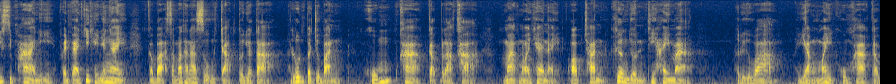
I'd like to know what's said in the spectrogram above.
2025 นี้ แฟนๆ คิดเห็นยังไง กระบะสมรรถนะสูงจากโตโยต้า รุ่นปัจจุบันคุ้มค่ากับราคามากน้อยแค่ไหน ออปชั่นเครื่องยนต์ที่ให้มา หรือว่ายังไม่คุ้มค่ากับ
